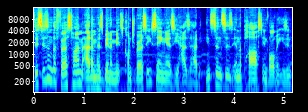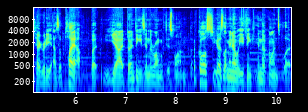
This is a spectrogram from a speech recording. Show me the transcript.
This isn't the first time Adam has been amidst controversy, seeing as he has had instances in the past involving his integrity as a player, but yeah, I don't think he's in the wrong with this one. But of course, you guys let me know what you think in the comments below.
